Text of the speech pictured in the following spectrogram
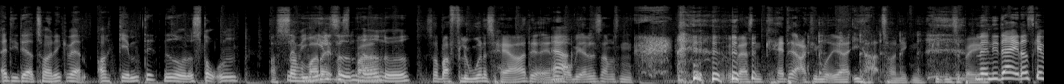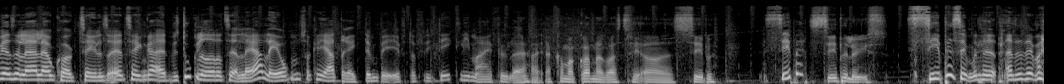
af de der tonicvand og gemte ned under stolen, Og så når vi var der hele ellers tiden bare, havde noget. Så var der bare fluernes herre derinde, ja. Hvor vi alle sammen sådan... vil være sådan katteagtige mod jer. I har tonicen. Giv den tilbage. Men i dag, der skal vi altså lære at lave cocktails, og jeg tænker, at hvis du glæder dig til at lære at lave dem, så kan jeg drikke dem bagefter, fordi det er ikke lige mig, føler jeg. Nej, jeg kommer godt nok også til at sippe. Sippe? Sippe løs. Sippe simpelthen. Er det det, man...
